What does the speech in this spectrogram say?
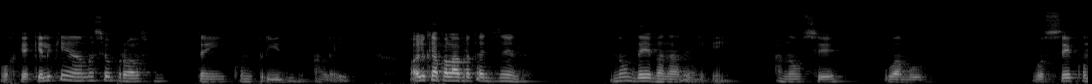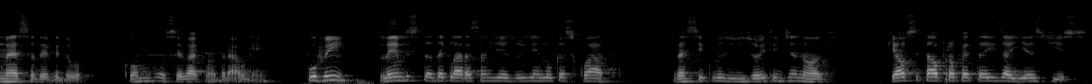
porque aquele que ama seu próximo tem cumprido a lei. Olha o que a palavra está dizendo. Não deva nada a ninguém, a não ser o amor. Você começa devedor. Como você vai cobrar alguém? Por fim, lembre-se da declaração de Jesus em Lucas 4, versículos 18 e 19, que ao citar o profeta Isaías disse:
